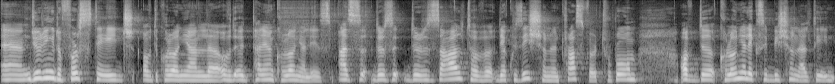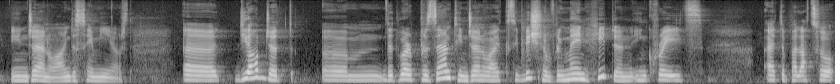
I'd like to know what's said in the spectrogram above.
and during the first stage of the colonial uh, of the Italian colonialism, as the result of uh, the acquisition and transfer to Rome of the colonial exhibition in, in Genoa in the same years. Uh, the objects um, that were present in Genoa exhibition remained hidden in crates at the Palazzo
